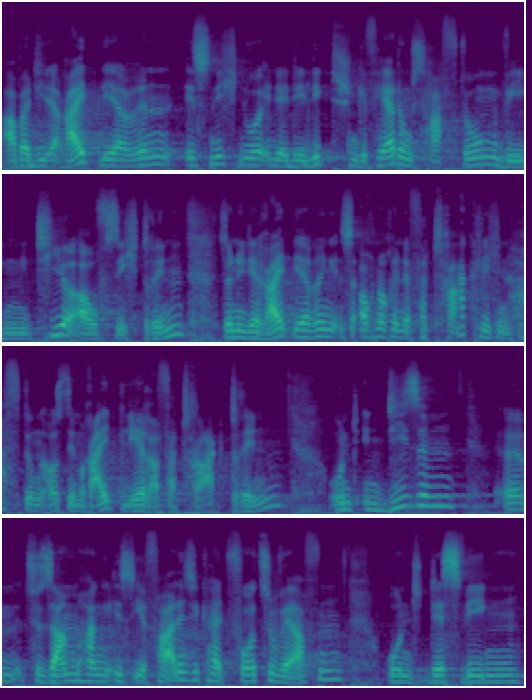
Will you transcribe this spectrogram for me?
aber die Reitlehrerin ist nicht nur in der deliktischen Gefährdungshaftung wegen Tieraufsicht drin, sondern die Reitlehrerin ist auch noch in der vertraglichen Haftung aus dem Reitlehrervertrag drin. Und in diesem ähm, Zusammenhang ist ihr Fahrlässigkeit vorzuwerfen und deswegen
